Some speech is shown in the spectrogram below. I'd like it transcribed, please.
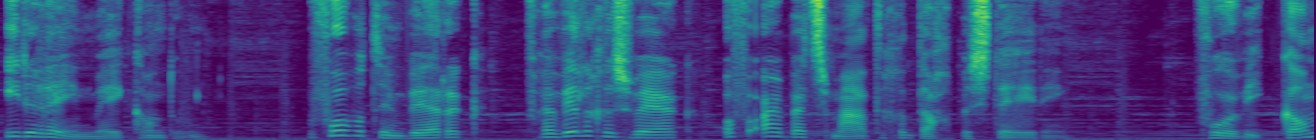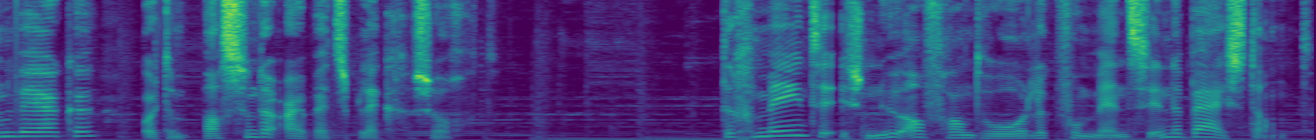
iedereen mee kan doen. Bijvoorbeeld in werk, vrijwilligerswerk of arbeidsmatige dagbesteding. Voor wie kan werken, wordt een passende arbeidsplek gezocht. De gemeente is nu al verantwoordelijk voor mensen in de bijstand.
